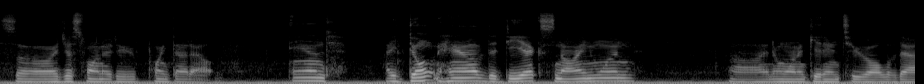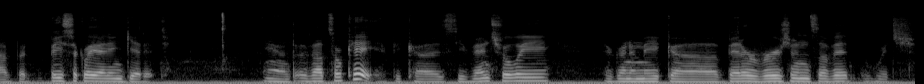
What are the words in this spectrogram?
so I just wanted to point that out. And I don't have the DX9 one. Uh, I don't want to get into all of that, but basically I didn't get it. And that's okay because eventually they're going to make uh, better versions of it, which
